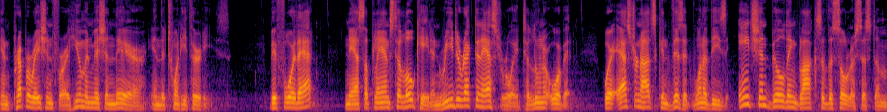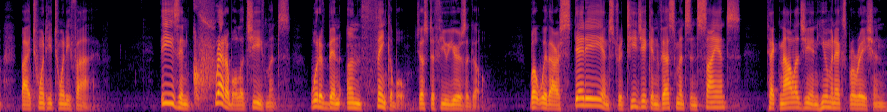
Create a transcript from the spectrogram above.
in preparation for a human mission there in the 2030s. Before that, NASA plans to locate and redirect an asteroid to lunar orbit, where astronauts can visit one of these ancient building blocks of the solar system by 2025. These incredible achievements would have been unthinkable just a few years ago. But with our steady and strategic investments in science, technology, and human exploration,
